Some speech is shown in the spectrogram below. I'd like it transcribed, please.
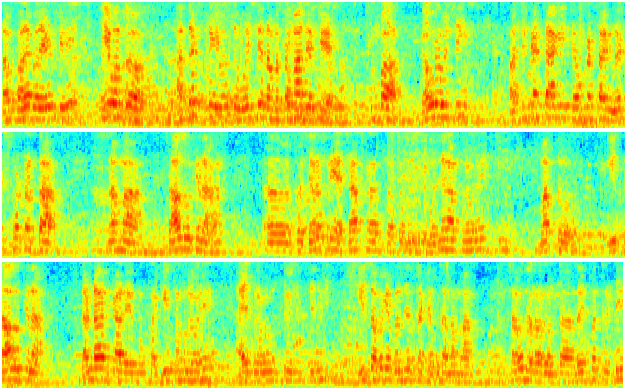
ನಾವು ಬರೇ ಬರೆ ಹೇಳ್ತೀವಿ. ಈ ಒಂದು ಅಧ್ಯಕ್ಷತೆ ಇವತ್ತು ವಹಿಸಿ ನಮ್ಮ ಸಮಾಜಕ್ಕೆ ತುಂಬಾ ಗೌರವಿಸಿ ಅಚ್ಚುಕಟ್ಟಾಗಿ ಚೌಕಟ್ಟಾಗಿ ನಡೆಸಿಕೊಟ್ಟಂತ ನಮ್ಮ ತಾಲೂಕಿನ ಜನಪ್ರಿಯ ಶಾಸಕರಾದ ಸಮೃದ್ಧಿ ಮಂಜುನಾಥ್ರವರೇ ಮತ್ತು ಈ ತಾಲೂಕಿನ ದಂಡಾಧಿಕಾರಿ ಆದಂಥ ಗೀತಮ್ಮನವರೇ, ಐದು ನಮಗೆ ತಿಳಿಸುತ್ತೀನಿ ಈ ಸಭೆಗೆ ಬಂದಿರತಕ್ಕಂಥ ನಮ್ಮ ಸಹೋದರರಾದಂಥ ರಘುಪತ್ ರೆಡ್ಡಿ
